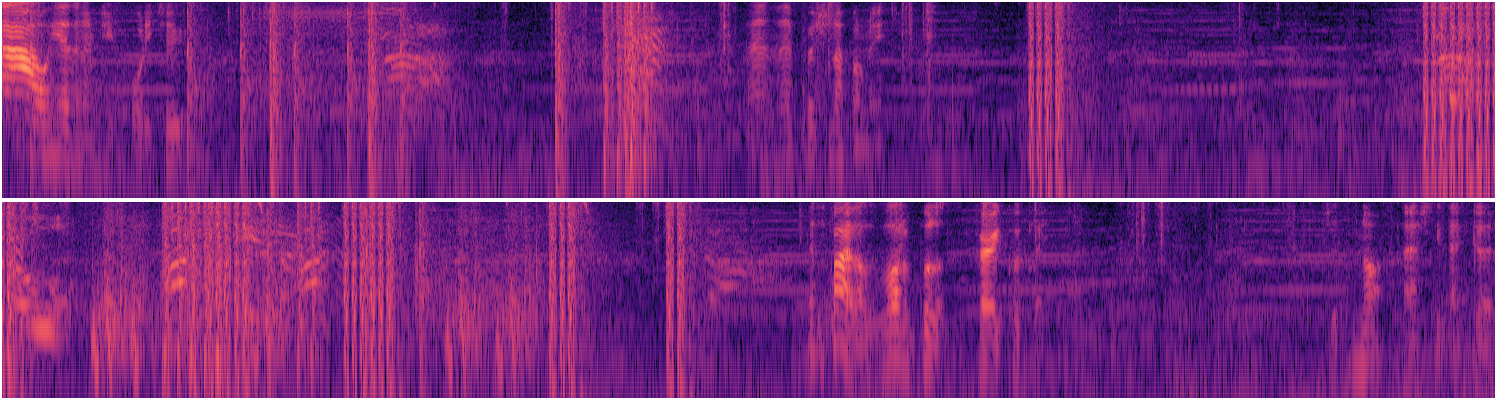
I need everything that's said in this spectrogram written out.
Ow, he has an MG42. They're pushing up on me. This fired a lot of bullets very quickly. Which is not actually that good.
